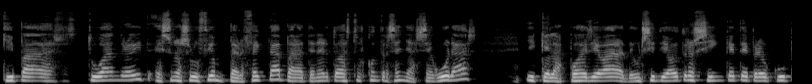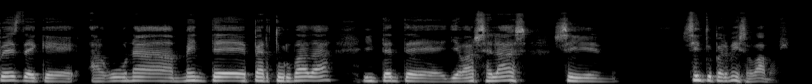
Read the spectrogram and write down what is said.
Kipas to Android es una solución perfecta para tener todas tus contraseñas seguras y que las puedes llevar de un sitio a otro sin que te preocupes de que alguna mente perturbada intente llevárselas sin, sin tu permiso, vamos.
